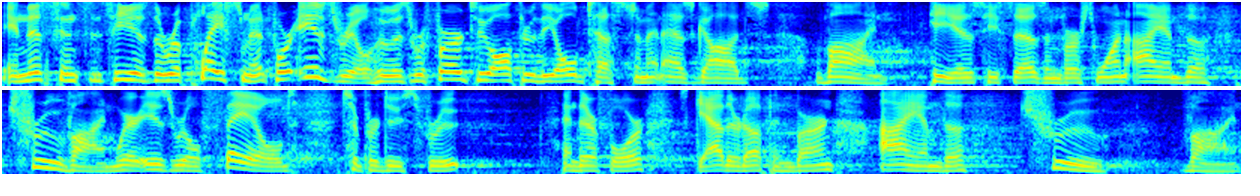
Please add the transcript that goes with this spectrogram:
in this instance, he is the replacement for Israel, who is referred to all through the Old Testament as God's vine. He is, he says in verse 1, I am the true vine, where Israel failed to produce fruit and therefore is gathered up and burned. I am the true vine.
